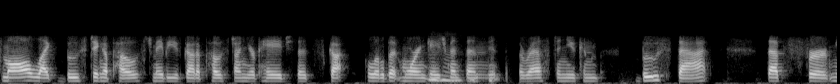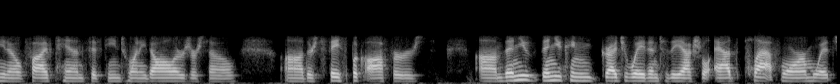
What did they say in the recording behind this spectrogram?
small, like boosting a post. Maybe you've got a post on your page that's got a little bit more engagement mm-hmm. than the rest, and you can boost that. That's for you know five, ten, fifteen, twenty dollars or so. Uh, there's Facebook offers. Um, then you then you can graduate into the actual ads platform, which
